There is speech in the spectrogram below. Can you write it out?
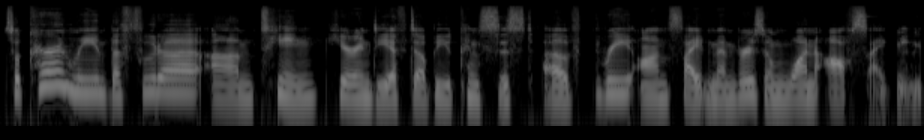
So currently, the Fooda um, team here in DFW consists of three on-site members and one off-site member.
